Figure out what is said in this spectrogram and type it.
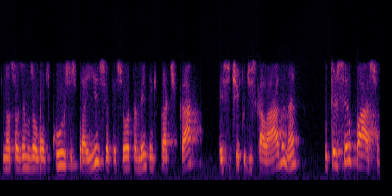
que nós fazemos alguns cursos para isso, a pessoa também tem que praticar esse tipo de escalada, né? O terceiro passo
